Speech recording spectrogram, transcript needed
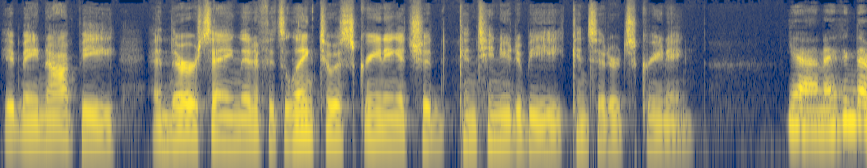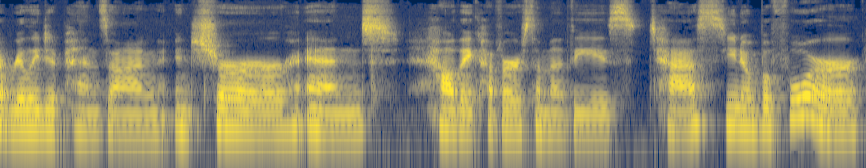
it may not be. And they're saying that if it's linked to a screening, it should continue to be considered screening. Yeah, and I think that really depends on insurer and how they cover some of these tests. You know, before,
